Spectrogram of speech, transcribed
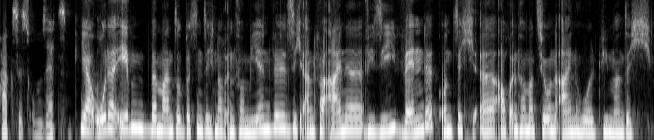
Praxis umsetzen. Ja, oder eben, wenn man so ein bisschen sich noch informieren will, sich an Vereine wie Sie wendet und sich äh, auch Informationen einholt, wie man sich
